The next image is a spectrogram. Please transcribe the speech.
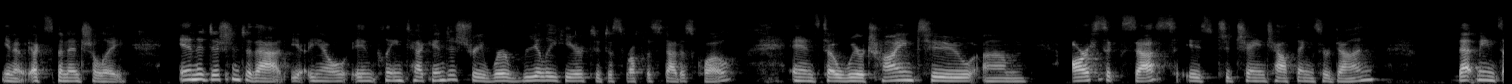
you know, exponentially. In addition to that, you know, in clean tech industry, we're really here to disrupt the status quo. And so we're trying to, um, our success is to change how things are done. That means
